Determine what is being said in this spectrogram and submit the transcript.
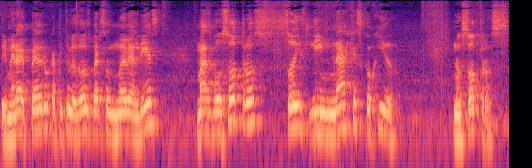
primera de Pedro, capítulo 2, versos 9 al 10, mas vosotros sois linaje escogido. Nosotros,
